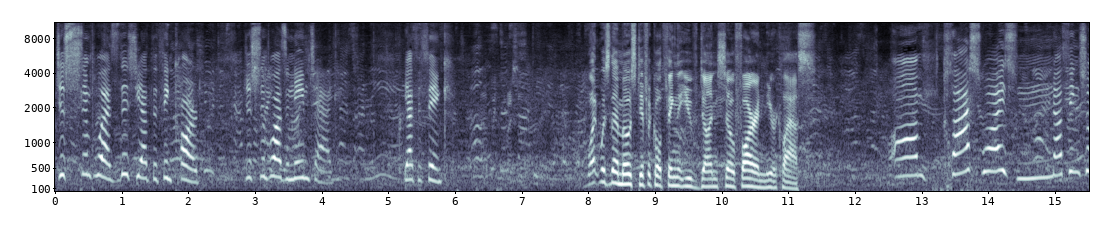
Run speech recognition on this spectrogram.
Just simple as this, you have to think hard. Just simple as a name tag. You have to think. What was the most difficult thing that you've done so far in your class? Um, class wise, nothing so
